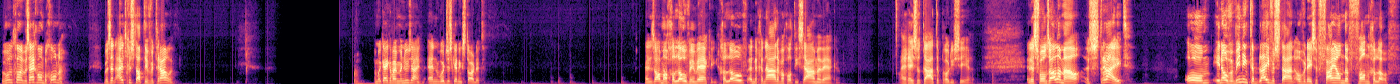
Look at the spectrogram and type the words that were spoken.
we, moeten gewoon, we zijn gewoon begonnen. We zijn uitgestapt in vertrouwen. Dan moet je kijken waar we nu zijn. En we're just getting started. En het is allemaal geloof in werking. Geloof en de genade van God die samenwerken. En resultaten produceren. Dat is voor ons allemaal een strijd om in overwinning te blijven staan over deze vijanden van geloof.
